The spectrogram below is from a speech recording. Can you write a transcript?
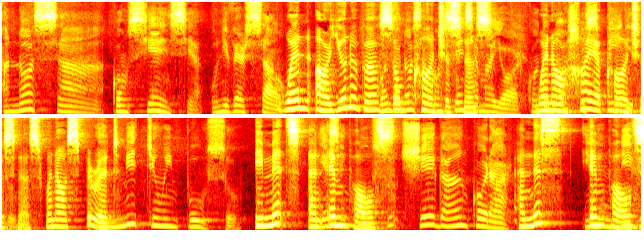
A nossa consciência universal, When our quando a universal consciousness, maior, quando when our higher consciousness, when our spirit emite um impulso, emits an impulse, chega a ancorar and this um impulse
